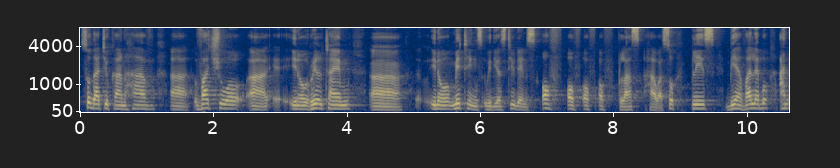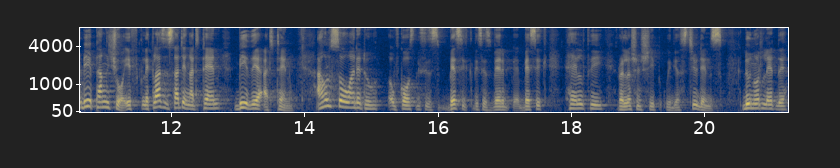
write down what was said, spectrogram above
so that you can have uh, virtual, uh, you know, real-time, uh, you know, meetings with your students off, off, off, off class hours. So please be available and be punctual. If the class is starting at 10, be there at 10. I also wanted to, of course, this is basic, this is very basic, healthy relationship with your students. Do not let the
